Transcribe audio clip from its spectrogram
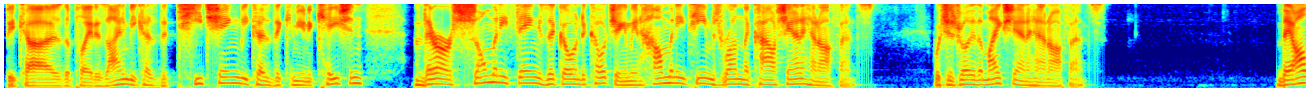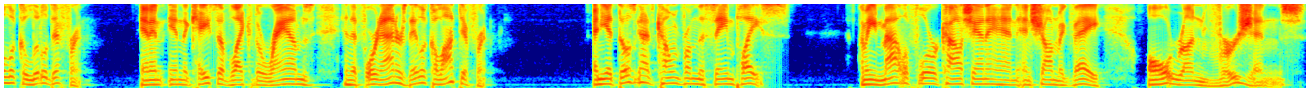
because the play design, because the teaching, because the communication. There are so many things that go into coaching. I mean, how many teams run the Kyle Shanahan offense, which is really the Mike Shanahan offense? They all look a little different. And in, in the case of like the Rams and the 49ers, they look a lot different. And yet those guys come from the same place. I mean, Matt LaFleur, Kyle Shanahan, and Sean McVay all run versions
